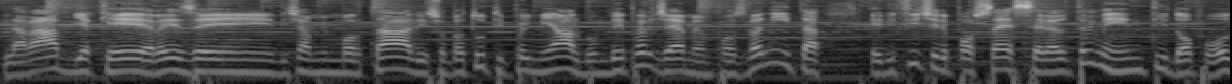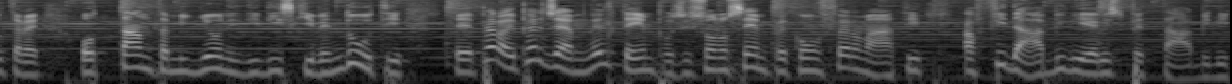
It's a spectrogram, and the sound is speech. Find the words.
la rabbia che rese diciamo immortali soprattutto i primi album dei Per Jam è un po' svanita, è difficile possa essere altrimenti dopo oltre 80 milioni di dischi venduti, eh, però i Per Jam nel tempo tempo si sono sempre confermati affidabili e rispettabili.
